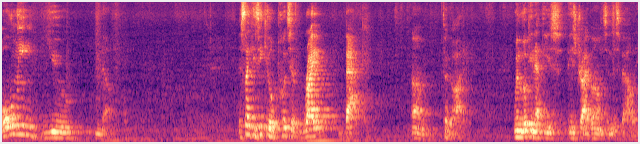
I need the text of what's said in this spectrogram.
only you know. It's like Ezekiel puts it right back um, to God when looking at these, these dry bones in this valley.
